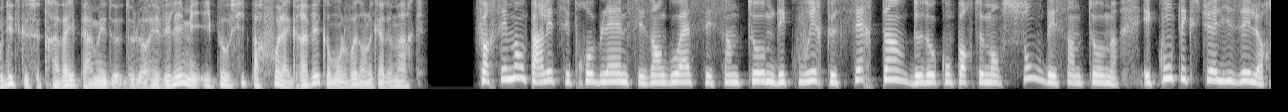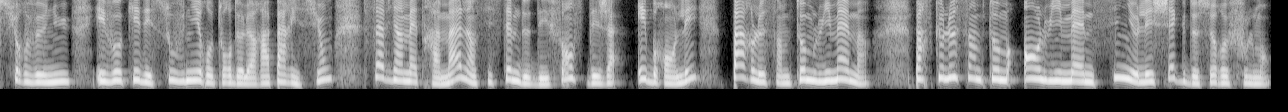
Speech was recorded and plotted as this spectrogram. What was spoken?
Vous dites que ce travail permet de, le révéler, mais il peut aussi parfois l'aggraver, comme on le voit dans le cas de Marc. Forcément, parler de ces problèmes, ces angoisses, ces symptômes, découvrir que certains de nos comportements sont des symptômes et contextualiser leur survenue, évoquer des souvenirs autour de leur apparition, ça vient mettre à mal un système de défense déjà ébranlé par le symptôme lui-même. Parce que le symptôme en lui-même signe l'échec de ce refoulement.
